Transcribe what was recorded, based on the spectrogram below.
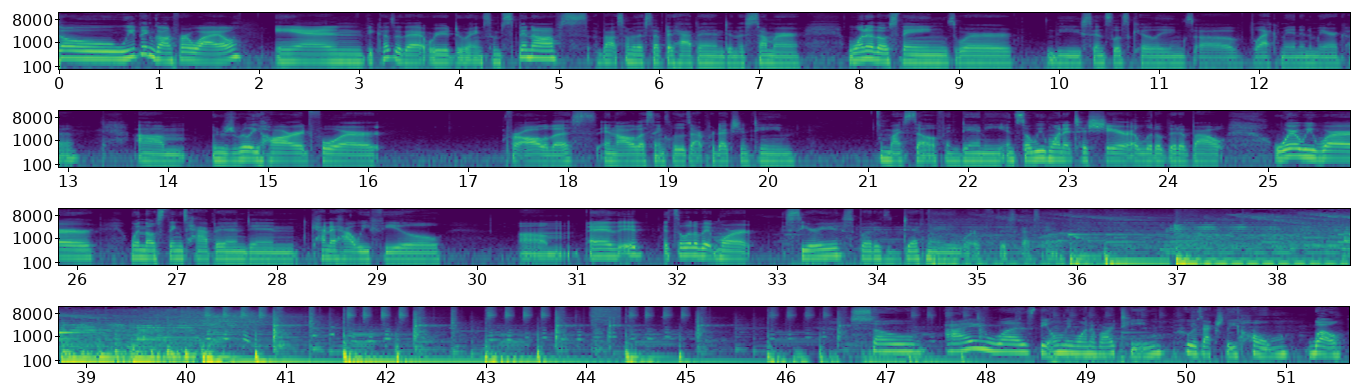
So we've been gone for a while. And because of that, we're doing some spin offs about some of the stuff that happened in the summer. One of those things were the senseless killings of black men in America. Um, it was really hard for for all of us, and all of us includes our production team, myself and Danny. And so we wanted to share a little bit about where we were when those things happened and kind of how we feel. Um, and it it's a little bit more serious, but it's definitely worth discussing. So I was the only one of our team who was actually home. Well,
